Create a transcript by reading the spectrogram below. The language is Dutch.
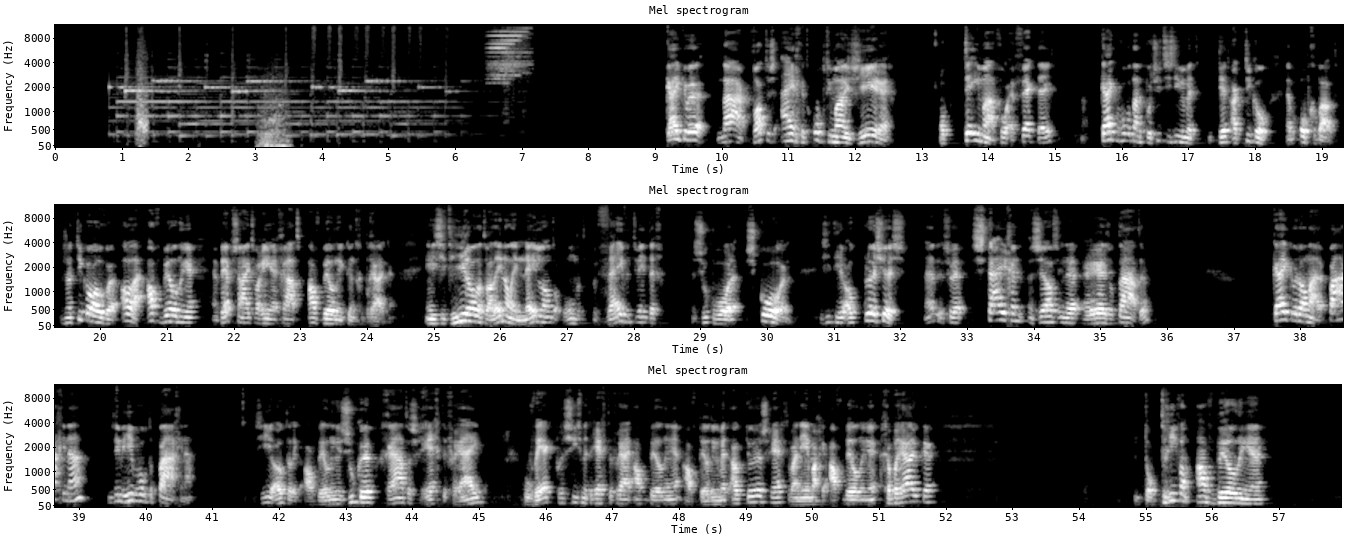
Kijken we naar wat dus eigenlijk het optimaliseren op thema voor effect heeft. Kijk bijvoorbeeld naar de posities die we met dit artikel hebben opgebouwd. Is een artikel over allerlei afbeeldingen en websites waarin je gratis afbeeldingen kunt gebruiken. En je ziet hier al dat we alleen al in Nederland op 125 zoekwoorden scoren. Je ziet hier ook plusjes. Dus we stijgen zelfs in de resultaten. Kijken we dan naar de pagina, dan zien we hier bijvoorbeeld de pagina. Dan zie je ook dat ik afbeeldingen zoeken, gratis, rechtenvrij. Hoe werkt precies met rechtenvrij afbeeldingen? Afbeeldingen met auteursrecht. Wanneer mag je afbeeldingen gebruiken? Een top 3 van afbeeldingen.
